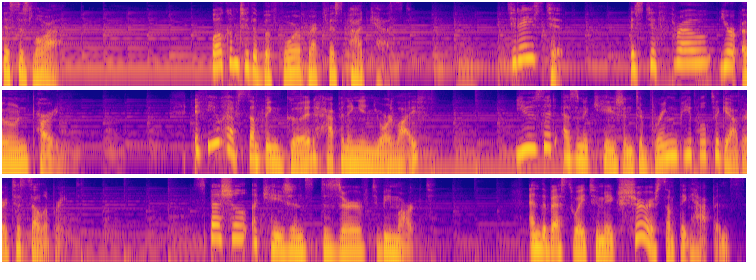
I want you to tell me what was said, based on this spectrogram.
This is Laura. Welcome to the Before Breakfast podcast. Today's tip is to throw your own party. If you have something good happening in your life, use it as an occasion to bring people together to celebrate. Special occasions deserve to be marked. And the best way to make sure something happens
